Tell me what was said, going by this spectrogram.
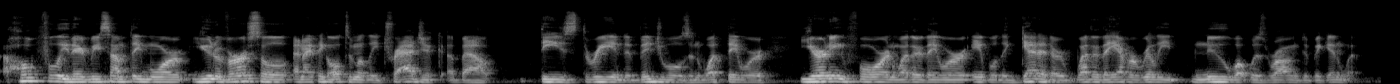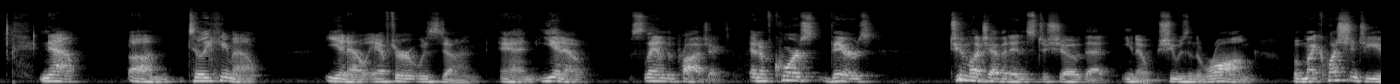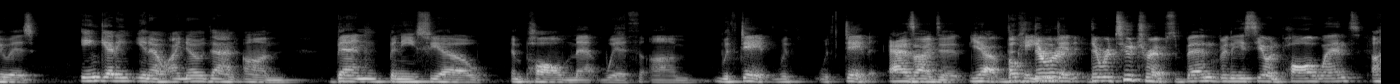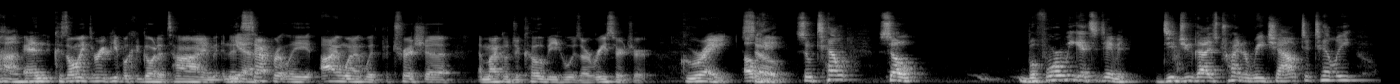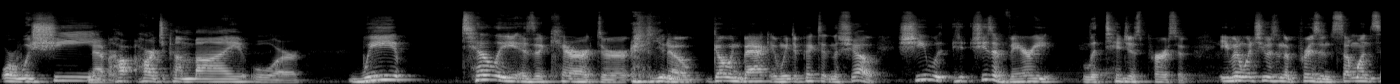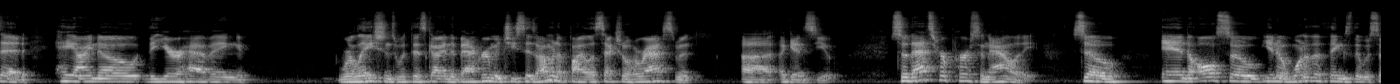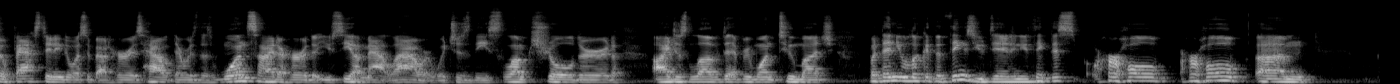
hopefully there'd be something more universal and I think ultimately tragic about these three individuals and what they were yearning for and whether they were able to get it or whether they ever really knew what was wrong to begin with. now um tilly came out you know after it was done and you know slammed the project and of course there's too much evidence to show that you know she was in the wrong but my question to you is in getting you know i know that um ben benicio and paul met with um with dave with with david As I did. Yeah. Okay, there you were did- there were two trips. Ben, Benicio, and Paul went. uh-huh and because only three people could go at a time, and then Yeah. separately, I went with Patricia and Michael Jacoby, who was our researcher. Great. So- Okay. So, tell so before we get to David, did you guys try to reach out to Tilly, or was she ha- hard to come by, or we Tilly is a character, you know, going back and we depict it in the show. She was she's a very litigious person. Even when she was in the prison, someone said, "Hey, I know that you're having relations with this guy in the back room," and she says, "I'm going to file a sexual harassment uh, against you." So that's her personality. So and also, you know, one of the things that was so fascinating to us about her is how there was this one side of her that you see on Matt Lauer, which is the slumped shouldered, I just loved everyone too much. But then you look at the things you did and you think this her whole her whole um,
